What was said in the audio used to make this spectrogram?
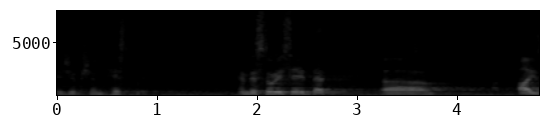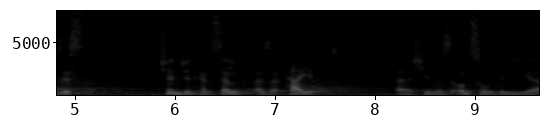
Egyptian history. And the story said that uh, Isis changed herself as a kite. Uh, she was also the uh,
